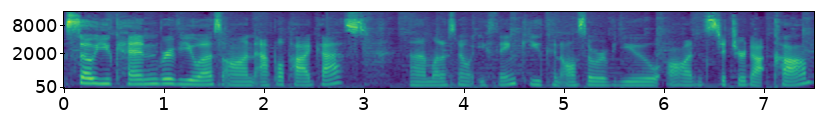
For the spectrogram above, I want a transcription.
So you can review us on Apple Podcasts. Um, let us know what you think. You can also review on Stitcher.com.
